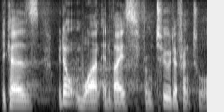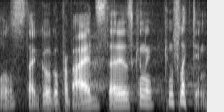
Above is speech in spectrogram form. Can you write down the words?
because we don't want advice from two different tools that Google provides that is kind of conflicting.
